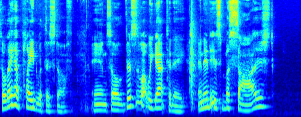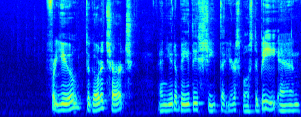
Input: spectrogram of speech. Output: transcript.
So they have played with this stuff. And so this is what we got today. And it is massaged for you to go to church and you to be the sheep that you're supposed to be. And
